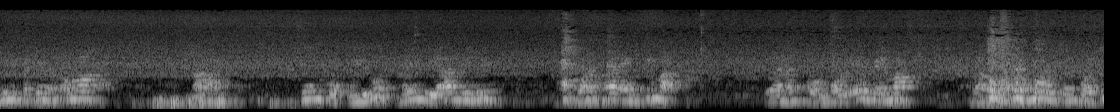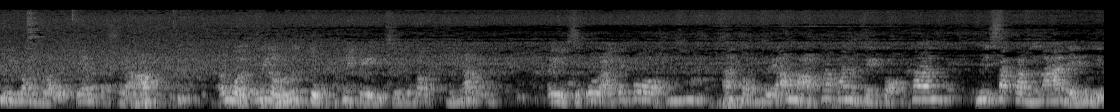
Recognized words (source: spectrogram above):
hin ka ken an oma a chung ko pui ru mai ni a ni đi, wa hai anh kia mà, ya nan của mỗi em em á. Và nó moi cái moi tuy lông lầu trên cái xẻ ở moi cái lầu lúc tục khi bị sự đó thì nó ấy sự của lại cái cô anh không phải ăn mà khác, anh phải có khăn như sắc cầm na để gì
